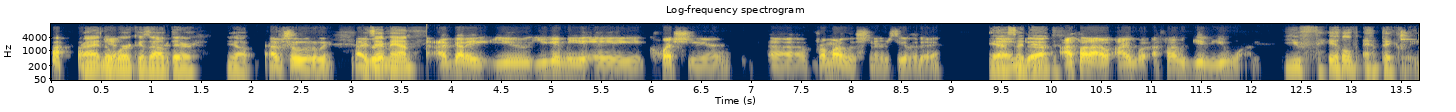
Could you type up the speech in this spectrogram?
right? The Yeah. work is out there. Yeah. Absolutely. I That's agree. it, man. I've got a you you gave me a questionnaire uh, from our listeners the other day. Yes, and, I uh, did. I thought I, I w- I thought I would give you one. you failed epically.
